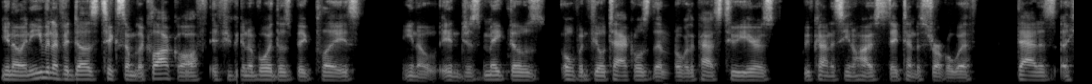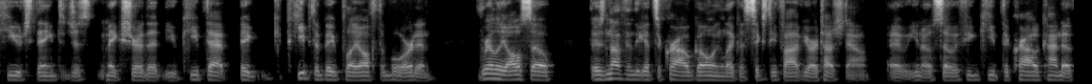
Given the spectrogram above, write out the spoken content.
you know, and even if it does tick some of the clock off, if you can avoid those big plays, you know, and just make those open field tackles that over the past two years we've kind of seen Ohio State tend to struggle with. That is a huge thing to just make sure that you keep that big, keep the big play off the board, and really also there's nothing that gets a crowd going like a 65 yard touchdown. Uh, you know, so if you keep the crowd kind of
